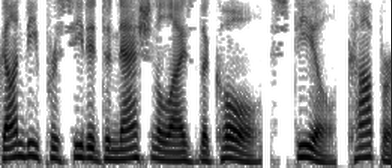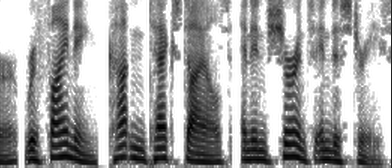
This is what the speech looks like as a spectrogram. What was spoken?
Gandhi proceeded to nationalize the coal, steel, copper, refining, cotton textiles, and insurance industries.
